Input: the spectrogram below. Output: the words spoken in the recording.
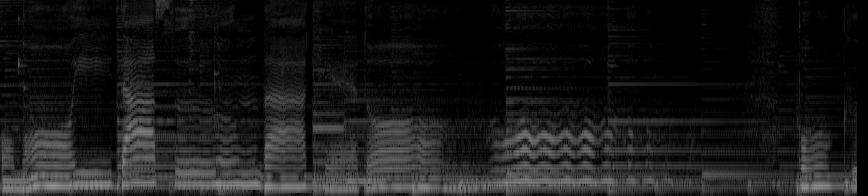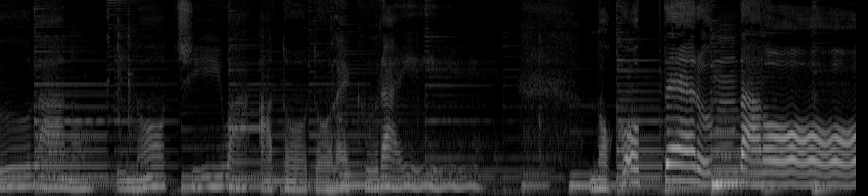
思い出すんだけど僕らの命はあとどれくらい残ってるんだろう。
